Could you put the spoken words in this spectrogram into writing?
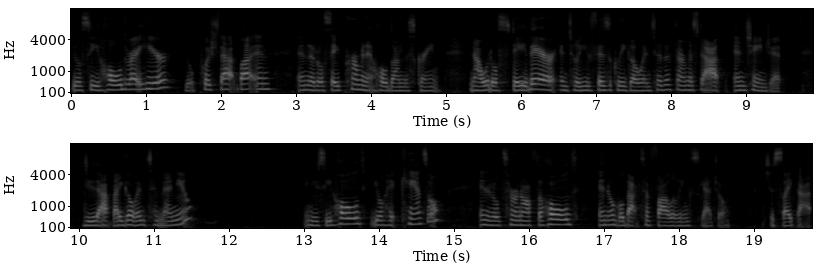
You'll see hold right here. You'll push that button and it'll say permanent hold on the screen. Now it'll stay there until you physically go into the thermostat and change it. Do that by going to menu and you see hold, you'll hit cancel and it'll turn off the hold and it'll go back to following schedule, just like that.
